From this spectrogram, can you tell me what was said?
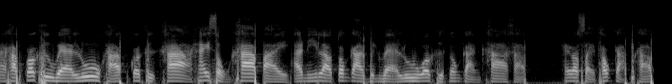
นะครับก็คือ value ครับก็คือค่าให้ส่งค่าไป อันนี้เราต้องการเป็น value ก็คือต้องการค่าครับ ให้เราใส่เท่ากับครับ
